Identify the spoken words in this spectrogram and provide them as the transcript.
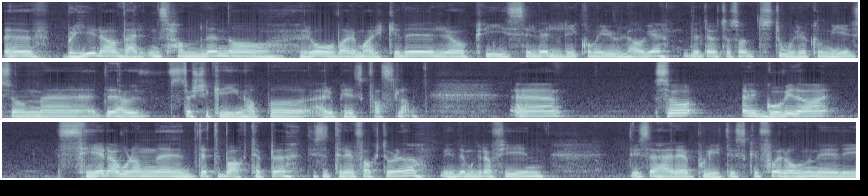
blir da verdenshandelen og råvaremarkeder og priser veldig kommet i ulage. Dette er jo også store økonomier som eh, Det er jo den største krigen vi har hatt på europeisk fastland. Eh, så går vi da Ser da hvordan dette bakteppet, disse tre faktorene, da, i demografien, disse her politiske forholdene med de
